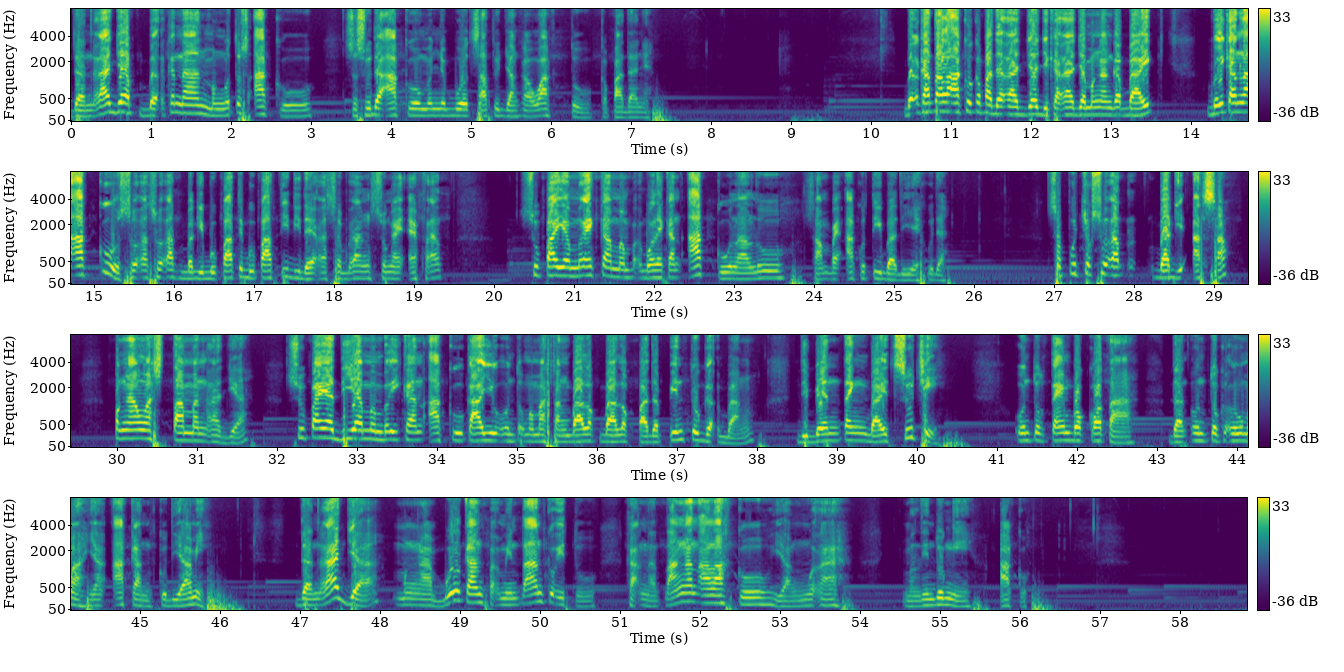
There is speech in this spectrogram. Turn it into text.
Dan raja berkenan mengutus aku sesudah aku menyebut satu jangka waktu kepadanya. Berkatalah aku kepada raja jika raja menganggap baik Berikanlah aku surat-surat bagi bupati-bupati di daerah seberang sungai Efrat Supaya mereka memperbolehkan aku lalu sampai aku tiba di Yehuda. Sepucuk surat bagi Asaf Pengawas taman raja Supaya dia memberikan aku kayu untuk memasang balok-balok pada pintu gerbang di benteng bait suci untuk tembok kota dan untuk rumah yang akan kudiami. Dan raja mengabulkan permintaanku itu karena tangan Allahku yang murah melindungi aku.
